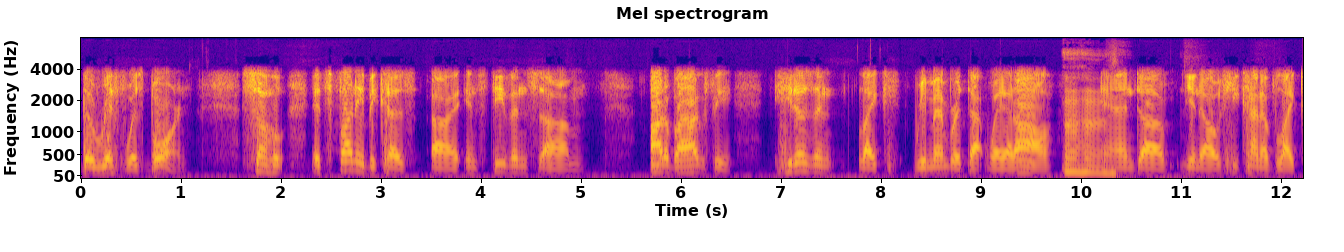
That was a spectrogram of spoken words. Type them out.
the riff was born. So it's funny because uh, in Steven's um, autobiography, he doesn't like remember it that way at all, Mhm. and uh, you know he kind of like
